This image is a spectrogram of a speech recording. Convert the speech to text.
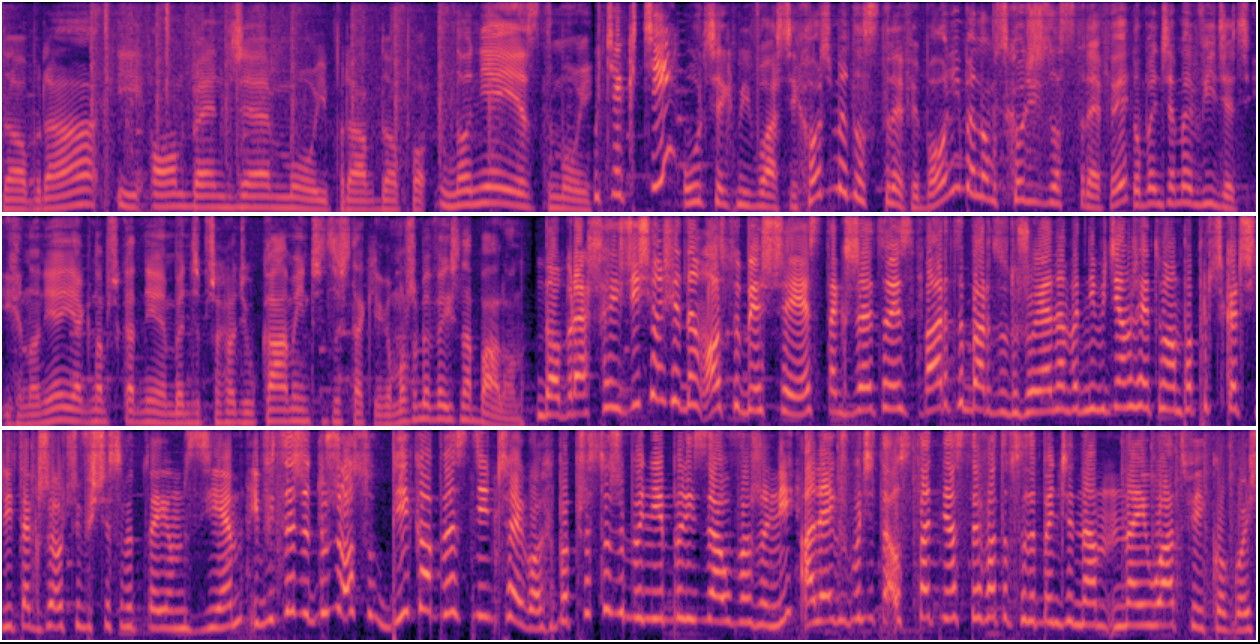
Dobra, i on będzie mój prawdopodobnie. No nie jest mój. Uciekł ci? Uciekł mi właśnie. Chodźmy do strefy, bo oni będą schodzić do strefy, to będziemy widzieć ich, no nie? Jak na przykład, nie wiem, będzie przechodził kamień czy coś takiego. Możemy wejść na balon. Dobra, 67 osób jeszcze jest, także to jest bardzo, bardzo dużo. Ja nawet nie wiedziałam, że ja tu mam papryczkę, czyli także oczywiście sobie tutaj ją zjem. I widzę, że dużo osób biega bez niczego, chyba przez to, żeby nie byli zauważeni, ale jak już będzie ta ostatnia strefa, to wtedy będzie nam najłatwiej kogoś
